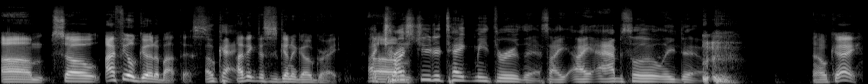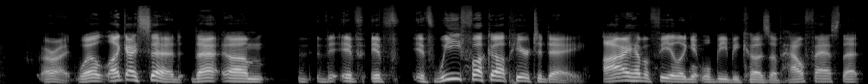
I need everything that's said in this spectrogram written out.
Um, so I feel good about this. Okay. I think this is going to go great. I Um, trust you to take me through this. I, I absolutely do. Okay. All right. Well, like I said, that um, th- if if if we fuck up here today, I have a feeling it will be because of how fast that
